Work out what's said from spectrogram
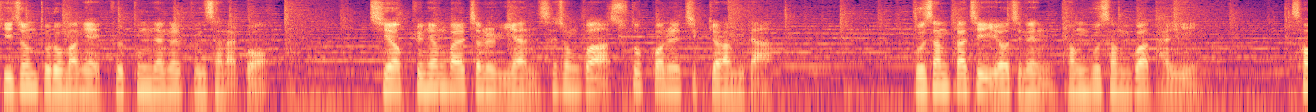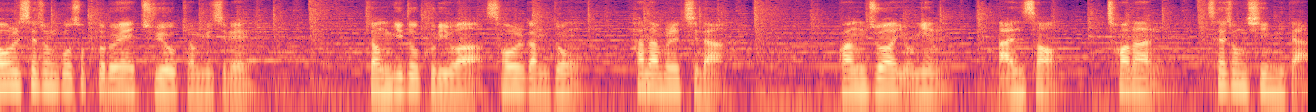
기존 도로망의 교통량을 분산하고 지역 균형 발전을 위한 세종과 수도권을 직결합니다. 부산까지 이어지는 경부선과 달리 서울 세종고속도로의 주요 경유지는 경기도 구리와 서울 강동, 하남을 지나 광주와 용인, 안성, 천안, 세종시입니다.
